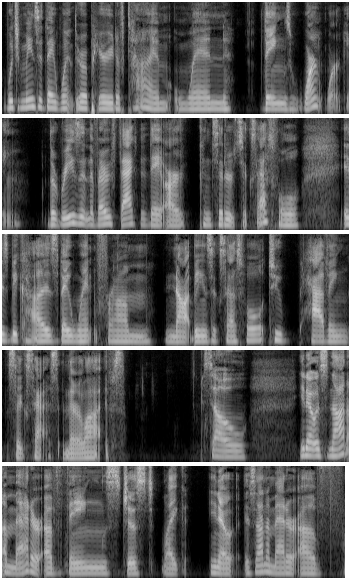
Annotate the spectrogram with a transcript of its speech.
which means that they went through a period of time when things weren't working. The reason, the very fact that they are considered successful is because they went from not being successful to having success in their lives. So, you know, it's not a matter of things just like, you know, it's not a matter of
